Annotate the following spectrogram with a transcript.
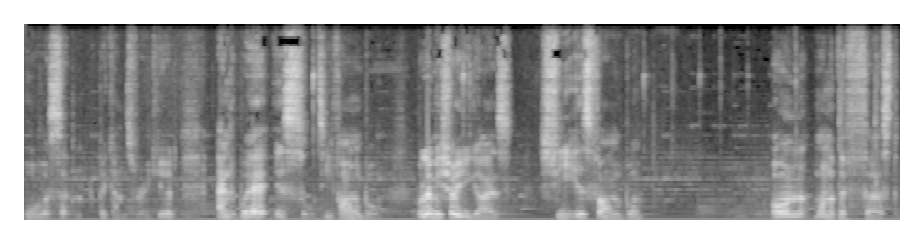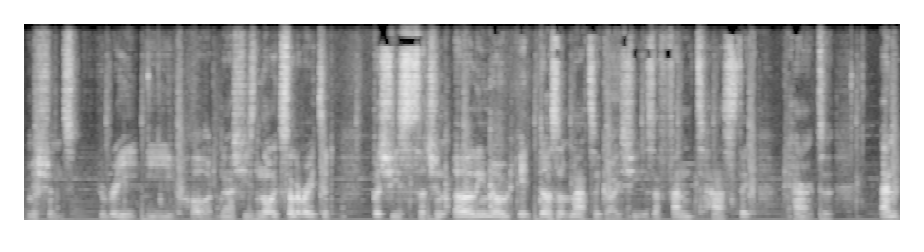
all of a sudden, becomes very good. And where is Sortie farmable? Well, let me show you guys. She is farmable on one of the first missions. 3E hard. Now she's not accelerated, but she's such an early node, it doesn't matter guys, she is a fantastic character. And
